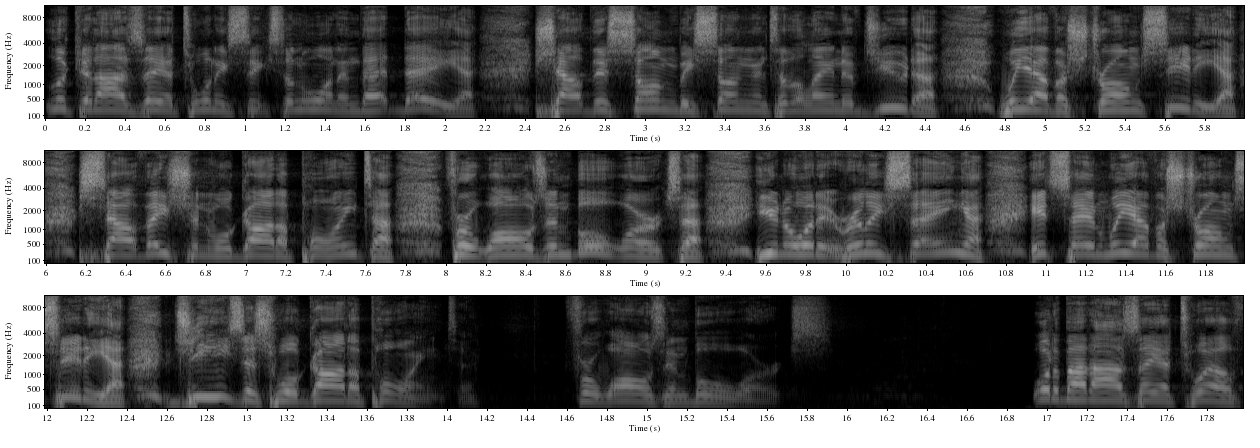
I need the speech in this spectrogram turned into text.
Look at Isaiah 26 and 1. In that day shall this song be sung into the land of Judah. We have a strong city. Salvation will God appoint for walls and bulwarks. You know what it really saying? It's saying we have a strong city. Jesus will God appoint for walls and bulwarks. What about Isaiah 12,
